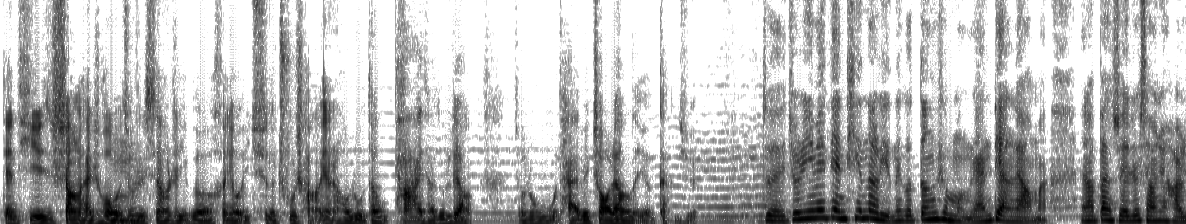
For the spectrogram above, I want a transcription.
电梯上来之后，嗯就是像是一个很有趣的出场一样，然后路灯啪一下就亮，就是舞台被照亮的一个感觉。对，就是因为电梯那里那个灯是猛然点亮嘛，然后伴随着小女孩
